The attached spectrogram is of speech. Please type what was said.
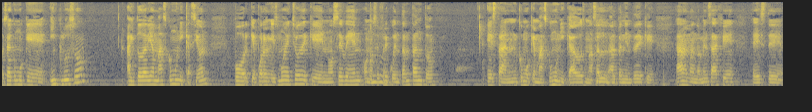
O sea, como que incluso hay todavía más comunicación, porque por el mismo hecho de que no se ven o no se frecuentan tanto, están como que más comunicados, más al, al pendiente de que, ah, me mandó mensaje, este,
